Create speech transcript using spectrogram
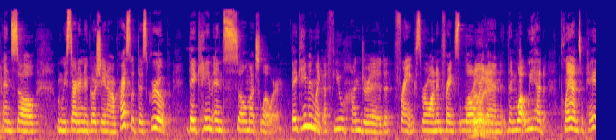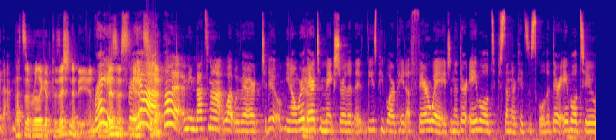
And so when we started negotiating on price with this group, they came in so much lower. They came in like a few hundred francs, Rwandan francs, lower Really? than than what we had planned to pay them. That's a really good position to be in Right. a business For- stance. yeah, but I mean that's not what we're there to do. You know, we're Yeah. there to make sure that th- these people are paid a fair wage and that they're able to send their kids to school, that they're able to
